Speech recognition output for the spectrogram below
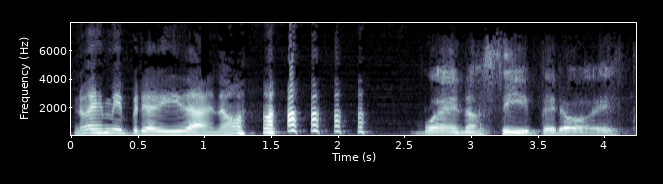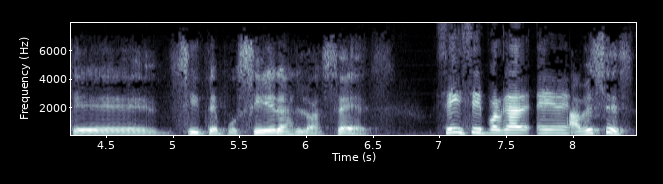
No es mi prioridad, ¿no? bueno, sí, pero este, si te pusieras lo haces. Sí, sí, porque eh, a veces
